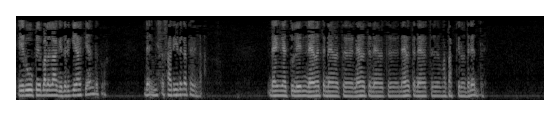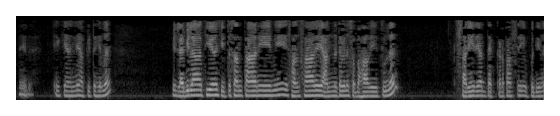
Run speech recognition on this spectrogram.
ඒ රූපය බලලා ගෙදර ගියා කියන්නකෝ. දැන් විස ශරීරගත වෙලා. දැන් ඇතුලෙන් නැවත නැවත නැවත නැවත නැවත නැවත මතක් වෙනවද නැද්ද? නේද? ඒ කියන්නේ අපිට එහෙම මේ ලැබිලා තියෙන චිත්තසංතානයේ මේ සංසාරයේ යන්නට වෙන ස්වභාවය තුල ශරීරයක් දැක්කට පස්සේ උපදින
